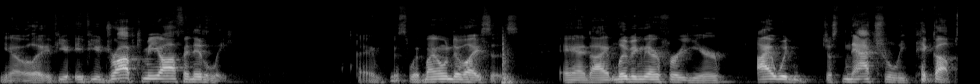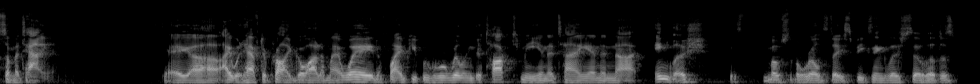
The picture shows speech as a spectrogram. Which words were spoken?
you know, if you if you dropped me off in Italy, okay, just with my own devices, and I'm living there for a year, I would just naturally pick up some Italian. Okay, uh, I would have to probably go out of my way to find people who are willing to talk to me in Italian and not English, because most of the world today speaks English, so they'll just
